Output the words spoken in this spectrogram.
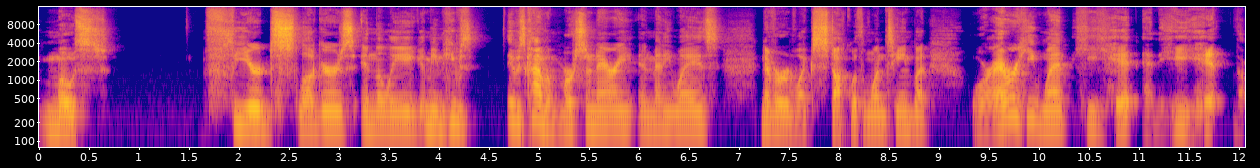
most feared sluggers in the league. I mean, he was he was kind of a mercenary in many ways, never like stuck with one team, but wherever he went, he hit and he hit the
